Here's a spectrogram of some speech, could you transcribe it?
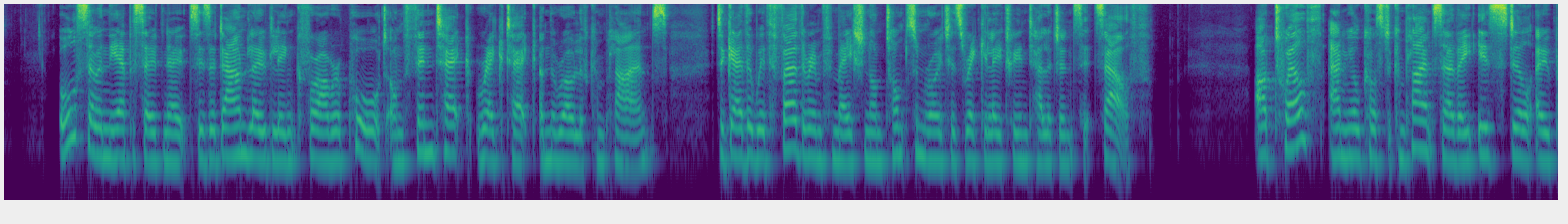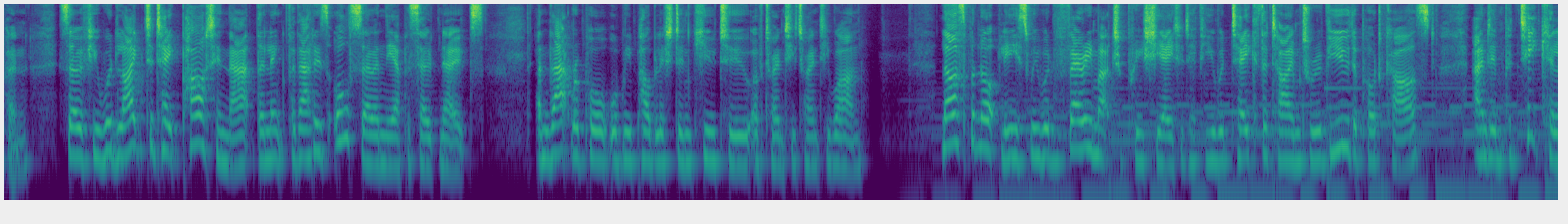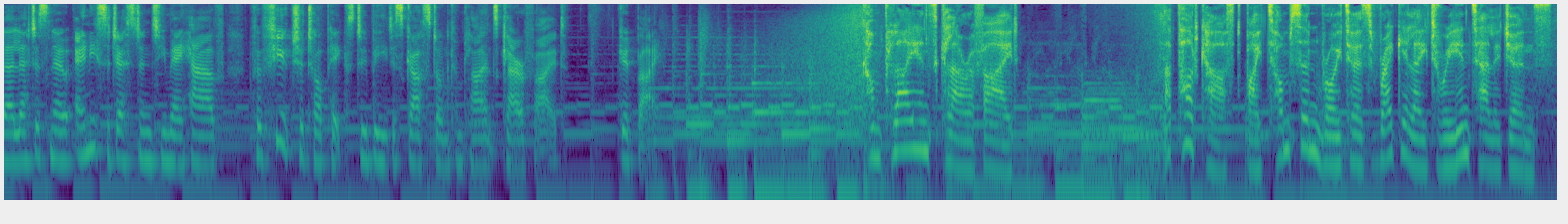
Also, in the episode notes is a download link for our report on fintech, regtech, and the role of compliance, together with further information on Thomson Reuters regulatory intelligence itself. Our 12th annual cost of compliance survey is still open, so if you would like to take part in that, the link for that is also in the episode notes, and that report will be published in Q2 of 2021. Last but not least, we would very much appreciate it if you would take the time to review the podcast and, in particular, let us know any suggestions you may have for future topics to be discussed on Compliance Clarified. Goodbye. Compliance Clarified. A podcast by Thomson Reuters Regulatory Intelligence.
